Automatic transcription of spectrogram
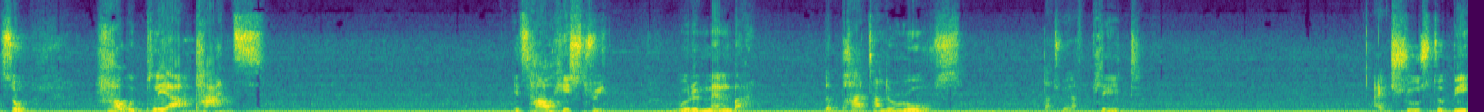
So, how we play our parts, it's how history will remember the part and the roles that we have played. I choose to be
